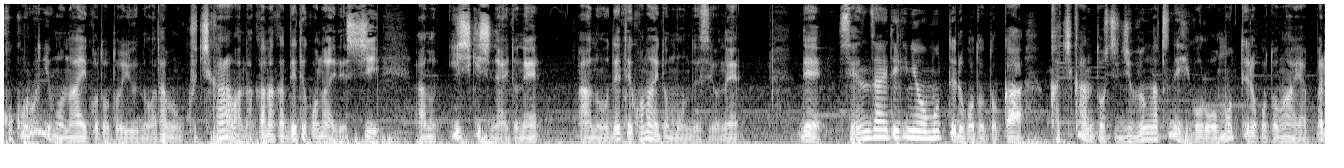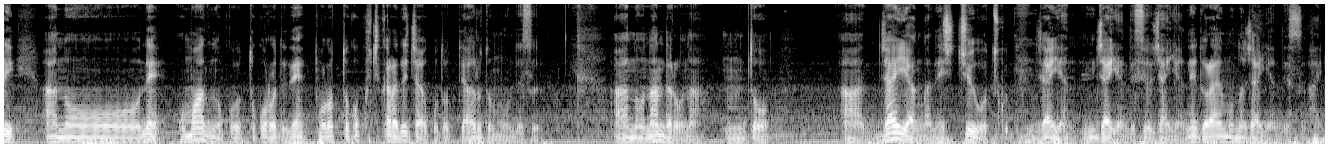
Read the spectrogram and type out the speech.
心にもないことというのは多分口からはなかなか出てこないですし、あの、意識しないとね、あの、出てこないと思うんですよね。で潜在的に思ってることとか価値観として自分が常日頃思ってることがやっぱりあのー、ね思わずのところでねポロッとこう口から出ちゃうことってあると思うんですあのなんだろうなうんとあジャイアンがねシチューを作る。ジャイアンジャイアンですよ。ジャイアンね。ドラえもんのジャイアンです。はい。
